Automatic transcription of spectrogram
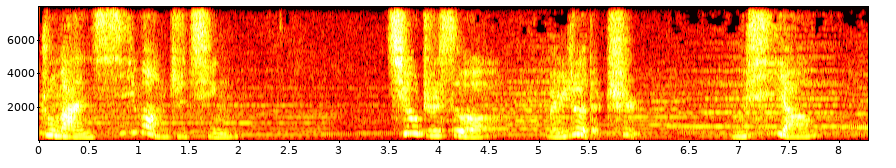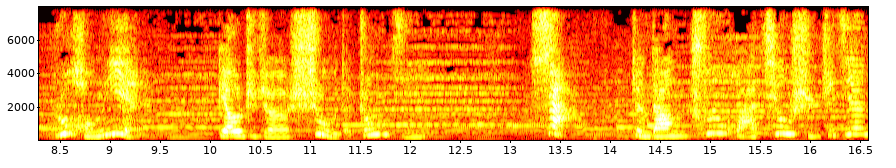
注满希望之情。秋之色为热的赤，如夕阳，如红叶，标志着树的终极。夏，正当春华秋实之间，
